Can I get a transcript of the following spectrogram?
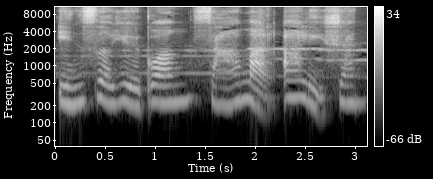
银色月光洒满阿里山。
